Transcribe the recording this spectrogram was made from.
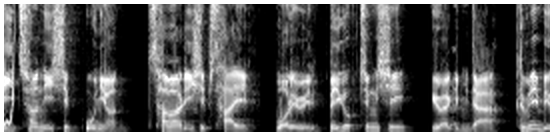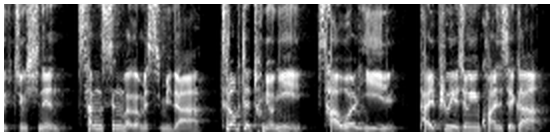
2025년 3월 24일 월요일 미국 증시 요약입니다. 금일 미국 증시는 상승 마감했습니다. 트럼프 대통령이 4월 2일 발표 예정인 관세가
